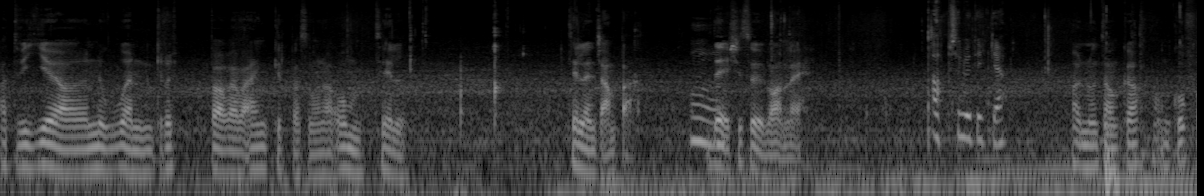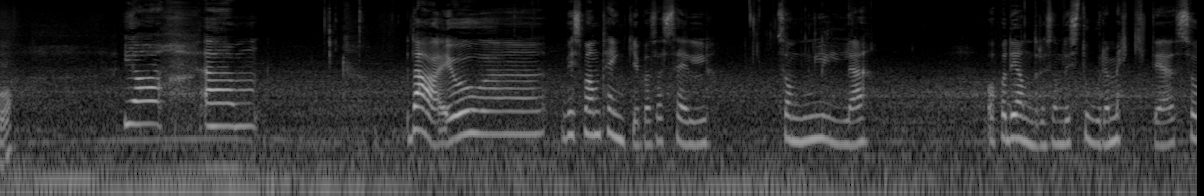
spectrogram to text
At vi gjør noen grupper eller enkeltpersoner om til til en kjempe. Mm. Det er ikke så uvanlig. Absolutt ikke. Har du noen tanker om hvorfor? Ja um, Det er jo uh, Hvis man tenker på seg selv som den lille, og på de andre som de store, mektige, så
